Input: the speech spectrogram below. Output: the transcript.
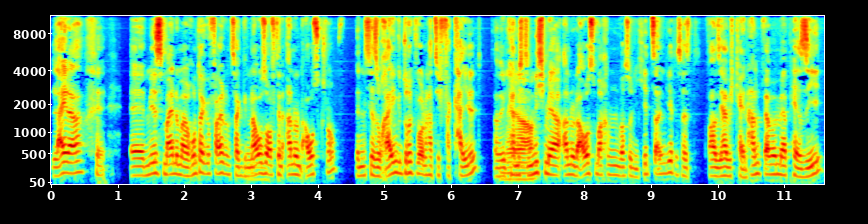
leider, äh, mir ist meine mal runtergefallen und zwar genauso Mhm. auf den An- und Ausknopf. Dann ist ja so reingedrückt worden und hat sich verkeilt. Also kann ich die nicht mehr an- oder ausmachen, was so die Hitze angeht. Das heißt, quasi habe ich keinen Handwärme mehr per se.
